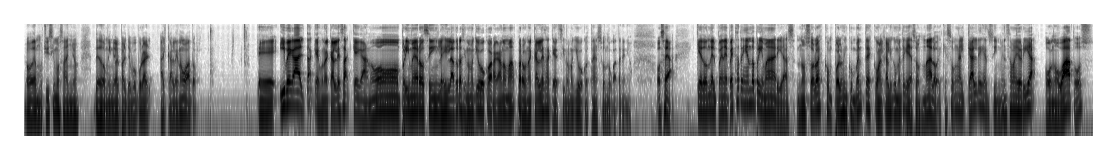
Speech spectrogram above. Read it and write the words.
luego de muchísimos años de dominio del Partido Popular, alcalde novato. Eh, y Vega Alta, que es una alcaldesa que ganó primero sin legislatura, si no me equivoco, ahora ganó más, pero una alcaldesa que, si no me equivoco, está en el segundo cuatrenio. O sea, que donde el PNP está teniendo primarias, no solo es con pueblos incumbentes, con alcaldes incumbentes que ya son malos, es que son alcaldes en su inmensa mayoría o novatos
